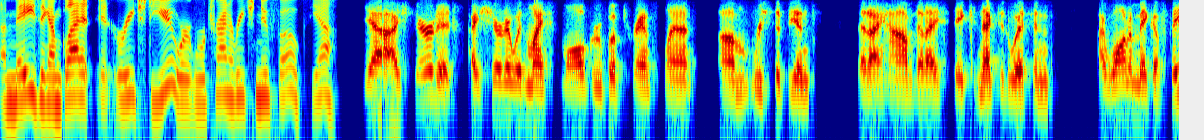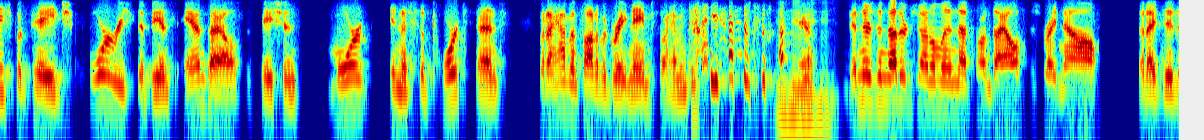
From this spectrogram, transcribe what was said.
amazing. I'm glad it, it reached you. We're, we're trying to reach new folks. Yeah. Yeah, I shared it. I shared it with my small group of transplant um, recipients that I have that I stay connected with, and I want to make a Facebook page for recipients and dialysis patients, more in a support sense. But I haven't thought of a great name, so I haven't done it yet. And there's another gentleman that's on dialysis right now that I did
